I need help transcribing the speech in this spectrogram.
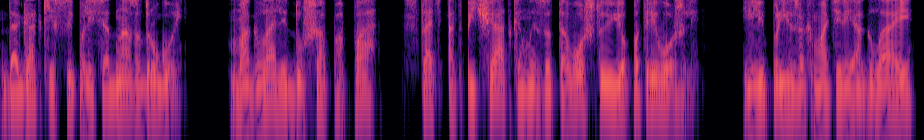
Догадки сыпались одна за другой. Могла ли душа папа стать отпечатком из-за того, что ее потревожили? Или призрак матери Аглаи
